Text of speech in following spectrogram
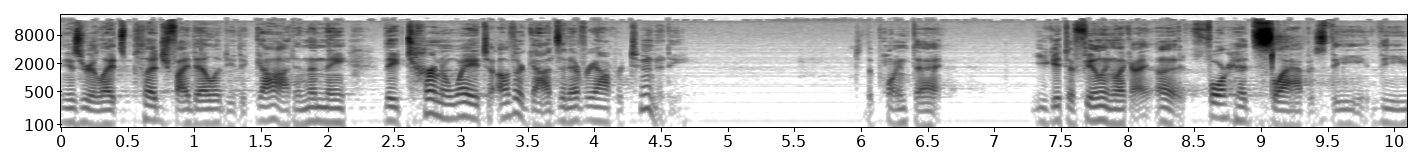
The Israelites pledge fidelity to God, and then they, they turn away to other gods at every opportunity, to the point that you get to feeling like a, a forehead slap is the, the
